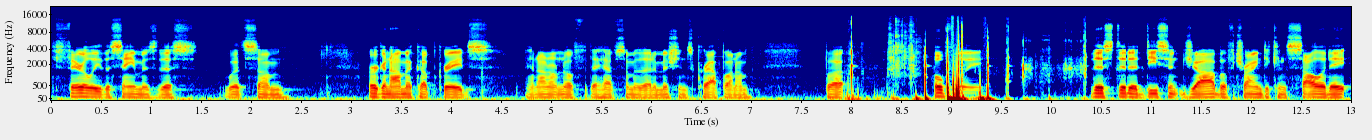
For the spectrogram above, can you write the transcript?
fairly the same as this with some ergonomic upgrades. And I don't know if they have some of that emissions crap on them but hopefully this did a decent job of trying to consolidate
